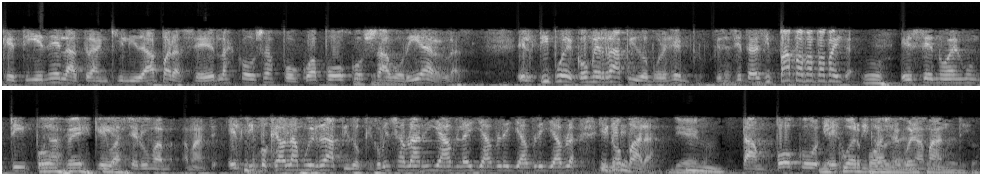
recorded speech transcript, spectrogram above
que tiene la tranquilidad para hacer las cosas poco a poco, saborearlas. El tipo que come rápido, por ejemplo, que se sienta a decir pa pa pa pa, pa", y- Uf. ese no es un tipo que va a ser un am- amante. El tipo que habla muy rápido, que comienza a hablar y habla y habla y habla y habla y no para, Diego. Mm. tampoco Mi es un cuerpo tipo de habla ser en buen ese amante. momento.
